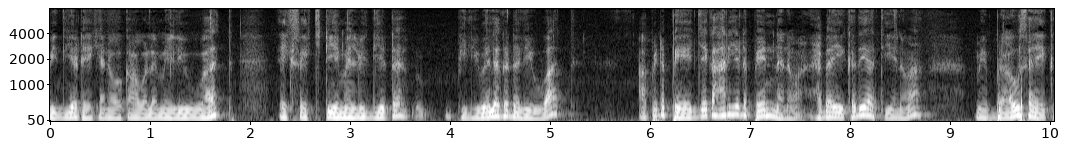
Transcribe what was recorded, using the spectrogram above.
විදියට එකැන ඕකාවලම ලිව්වත් XHTML විදියට පිළිවෙලකට ලිව්වත් අපිට පේජ් එක හරියට පෙන්න්නනවා හැබැයි එක දෙයක් තියෙනවා. මේ බ්‍රව්ස එක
